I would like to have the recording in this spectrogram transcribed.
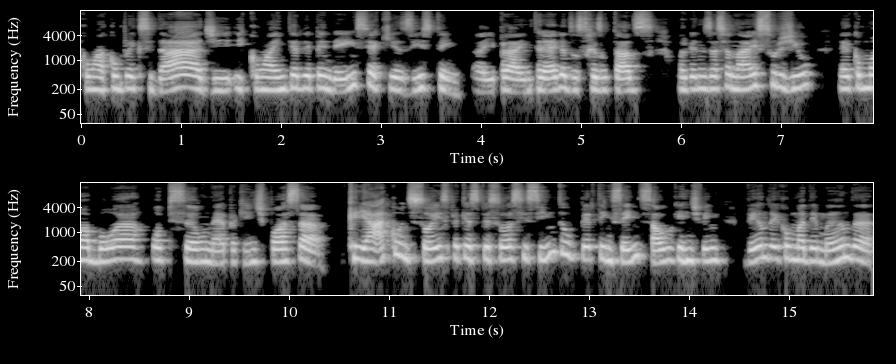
com a complexidade e com a interdependência que existem aí para a entrega dos resultados organizacionais, surgiu é, como uma boa opção, né, para que a gente possa criar condições para que as pessoas se sintam pertencentes, algo que a gente vem vendo aí como uma demanda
